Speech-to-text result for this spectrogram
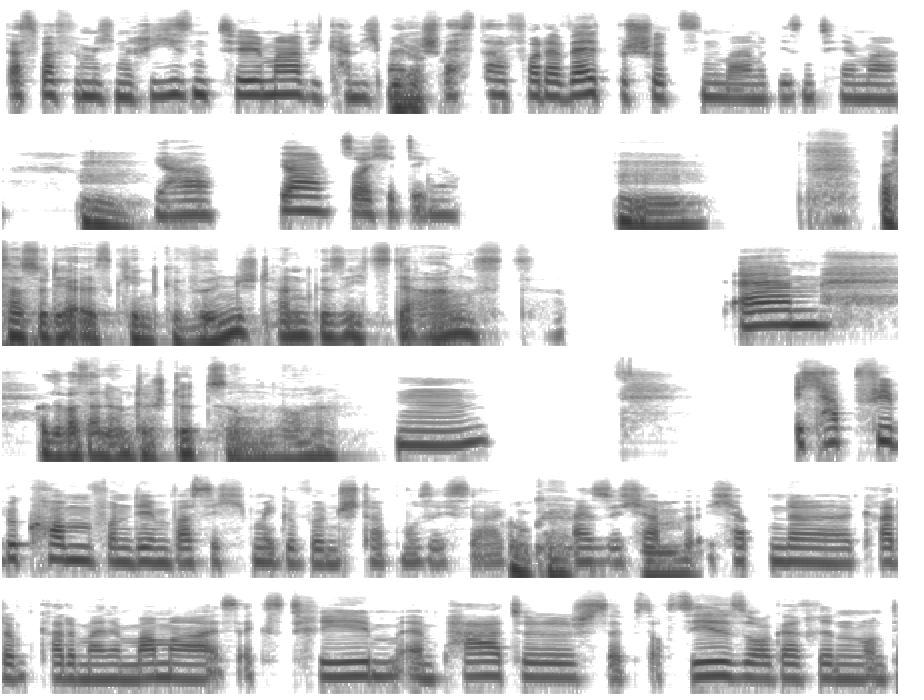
das war für mich ein Riesenthema. Wie kann ich meine ja. Schwester vor der Welt beschützen? War ein Riesenthema. Mhm. Ja, ja, solche Dinge. Mhm. Was hast du dir als Kind gewünscht angesichts der Angst? Ähm, Also was an Unterstützung, so, ne? Mhm. Ich habe viel bekommen von dem, was ich mir gewünscht habe, muss ich sagen. Okay. Also ich habe Mhm. ich habe 'ne grade grade meine Mama ist extrem empathisch, selbst auch Seelsorgerin und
